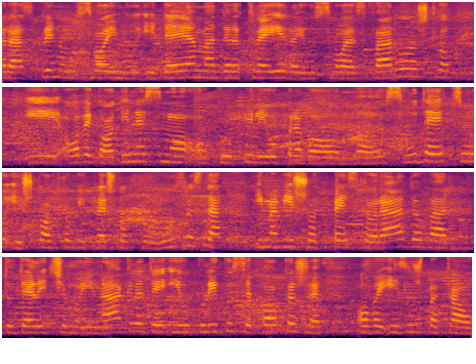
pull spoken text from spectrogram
rasplinu u svojim idejama, da kreiraju svoje stvaralaštvo i ove godine smo okupili upravo svu decu iz školskog i preškolskog uzrasta. Ima više od 500 radova, dodelit ćemo i nagrade i ukoliko se pokaže ova izložba kao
